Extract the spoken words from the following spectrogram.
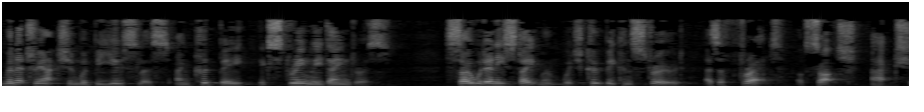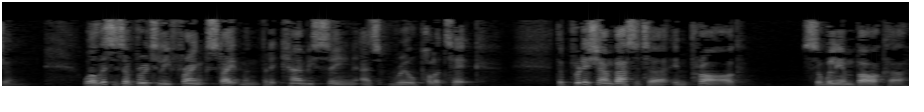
military action would be useless and could be extremely dangerous. So would any statement which could be construed as a threat of such action. Well, this is a brutally frank statement, but it can be seen as real realpolitik. The British ambassador in Prague, Sir William Barker,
